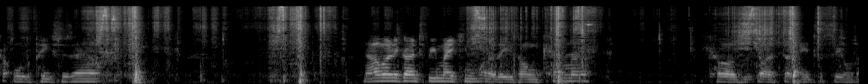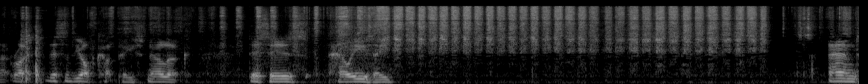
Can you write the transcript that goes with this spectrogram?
cut all the pieces out. Now I'm only going to be making one of these on camera because you guys don't need to see all that. Right, this is the offcut piece. Now look, this is how easy and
